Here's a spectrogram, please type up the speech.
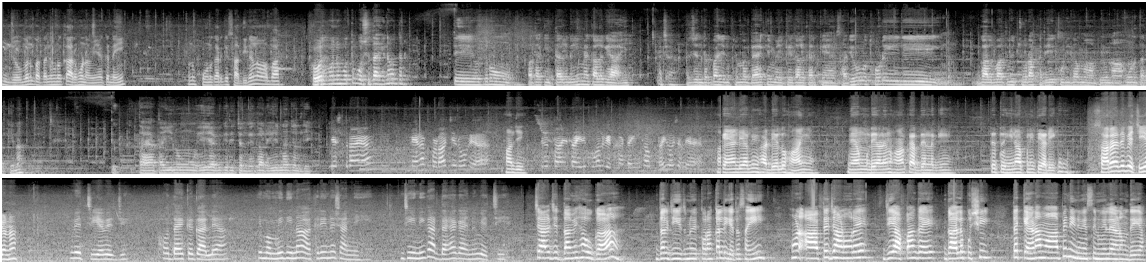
ਜੋਬਨ ਪਤਾ ਨਹੀਂ ਹੁਣ ਘਰ ਹੋਣਾ ਵੀ ਆ ਕਿ ਨਹੀਂ। ਉਹਨੂੰ ਫੋਨ ਕਰਕੇ ਸਾਦੀ ਨਾ ਲਾਵਾਂ ਬਾਹਰ। ਹੋਰ? ਮੈਨੂੰ ਪੁੱਤ ਪੁੱਛਦਾ ਸੀ ਨਾ ਉਦੋਂ ਤੇ ਉਧਰੋਂ ਪਤਾ ਕੀਤਾ ਕਿ ਨਹੀਂ ਮੈਂ ਕੱਲ ਗਿਆ ਸੀ। ਅੱਛਾ। ਰਜਿੰਦਰ ਭਾਜੀ ਨੂੰ ਫਿਰ ਮੈਂ ਬਹਿ ਕੇ ਮਿਲ ਕੇ ਗੱਲ ਕਰਕੇ ਆਇਆ ਸਾਰੀ। ਉਹ ਥੋੜੀ ਜੀ ਗੱਲਬਾਤ ਵਿੱਚੋਂ ਰੱਖਦੇ ਕੁੜੀ ਦਾ ਮਾਂ ਪਿਓ ਨਾ ਹੋਣ ਕਰਕੇ ਨਾ। ਤੇ ਤਾਇਆ ਤਾਈ ਨੂੰ ਇਹ ਆ ਵੀ ਕਿਤੇ ਚੰਗੇ ਘਰ ਇਹ ਨਾ ਚੱਲ ਜੇ। ਇਸ ਤਰ੍ਹਾਂ ਆ ਮੈਂ ਨਾ ਬੜਾ ਚਿਰ ਹੋ ਗਿਆ। ਹਾਂਜੀ। ਤੇ ਤਾਈ ਤਾਈ ਦੀ ਮੂਹਲ ਵੇਖਣ ਟਾਈ ਹਫਤਾ ਹੀ ਹੋ ਚੱਲਿਆ ਆ। ਕਹਿਣ ਡਿਆ ਵੀ ਸਾਡੇ ਵੱਲੋਂ ਹਾਂ ਹੀ ਆ। ਮੈਂ ਮੁੰਡੇ ਵਾਲਿਆਂ ਨੂੰ ਹਾਂ ਕਰ ਦੇਣ ਲੱਗੀ। ਤੇ ਤੁਸੀਂ ਨਾ ਆਪਣੀ ਤਿਆਰੀ ਕਰੋ। ਸਾਰਾ ਇਹਦੇ ਵਿੱਚ ਹੀ ਆ ਨਾ? ਵਿੱਚ ਹੀ ਹੈ ਵੀਰ ਜੀ। ਉਹਦਾ ਇੱਕ ਗੱਲ ਆ ਇਹ ਮੰਮੀ ਦੀ ਨਾ ਆਖਰੀ ਨਿਸ਼ਾਨੀ ਸੀ। ਜੀ ਨਹੀਂ ਕਰਦਾ ਹੈਗਾ ਇਹਨੂੰ ਵਿੱਚ ਹੀ। ਚੱਲ ਜਿੱਦਾਂ ਵੀ ਹੋਊਗਾ ਦਲਜੀਤ ਨੂੰ ਇੱਕ ਵਾਰ ਕੱਲੀਏ ਤਾਂ ਸਹੀ। ਹੁਣ ਆਪ ਤੇ ਜਾਣੋ ਰਹੇ ਜੇ ਆਪਾਂ ਗਏ ਗੱਲ ਪੁੱਛੀ ਤੇ ਕਹਿਣਾ ਵਾਂ ਵੀ ਨੀਨਵੇਂ ਸਿਨਵੇਂ ਲੈਣ ਆਉਂਦੇ ਆ।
